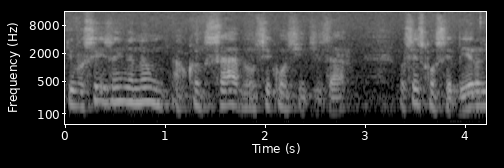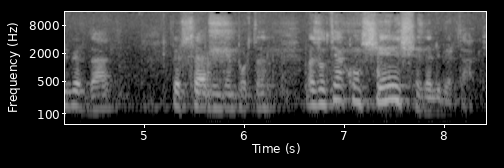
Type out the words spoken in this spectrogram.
que vocês ainda não alcançaram, não se conscientizaram. Vocês conceberam a liberdade, percebem que é importante, mas não têm a consciência da liberdade.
